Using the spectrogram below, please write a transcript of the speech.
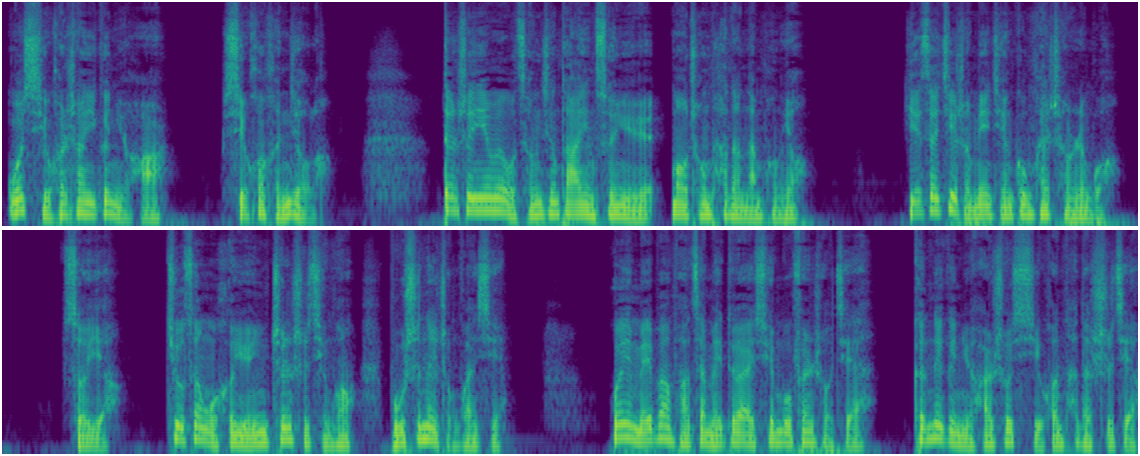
我喜欢上一个女孩，喜欢很久了，但是因为我曾经答应孙宇冒充她的男朋友，也在记者面前公开承认过，所以啊，就算我和云云真实情况不是那种关系，我也没办法在没对外宣布分手前跟那个女孩说喜欢她的事情。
